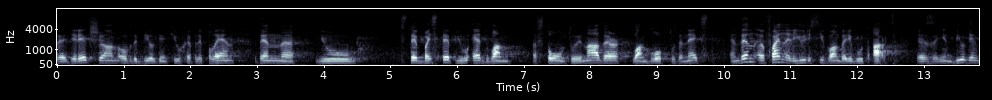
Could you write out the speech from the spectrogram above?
the direction of the building, you have the plan, then uh, you step by step you add one stone to another, one block to the next, and then finally you receive one very good art as in building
